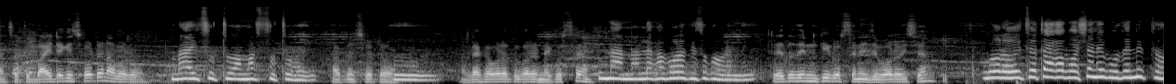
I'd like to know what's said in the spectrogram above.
আচ্ছা তো কি ছোট না বড়? ভাই ছোট আমার ছোট ভাই। আপনার ছোট। লেখাপড়া তো করেন নাই করছেন? না না লেখাপড়া কিছু করেনি এতদিন কি করছেন এই যে বড় হয়েছেন বড় হয়েছে টাকা পয়সা নেই বোঝেনি তো।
